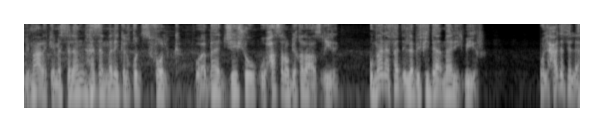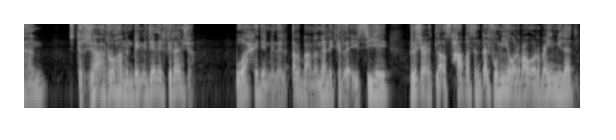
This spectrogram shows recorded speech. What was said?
بمعركة مثلا هزم ملك القدس فولك وأباد جيشه وحصره بقلعة صغيرة وما نفد إلا بفداء مالي كبير. والحدث الأهم استرجاع الرها من بين إيدين الفرنجة. واحدة من الأربع ممالك الرئيسية رجعت لأصحابها سنة 1144 ميلادي.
